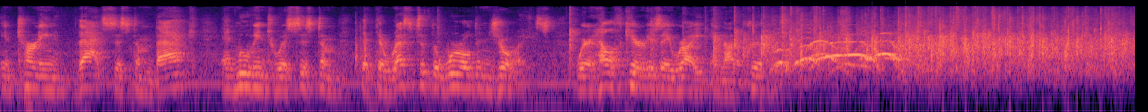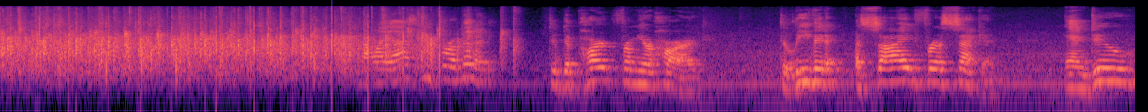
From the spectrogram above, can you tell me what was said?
in turning that system back and moving to a system that the rest of the world enjoys where health care is a right and not a privilege. Now I ask you for a minute to depart from your heart, to leave it aside for a second, and do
